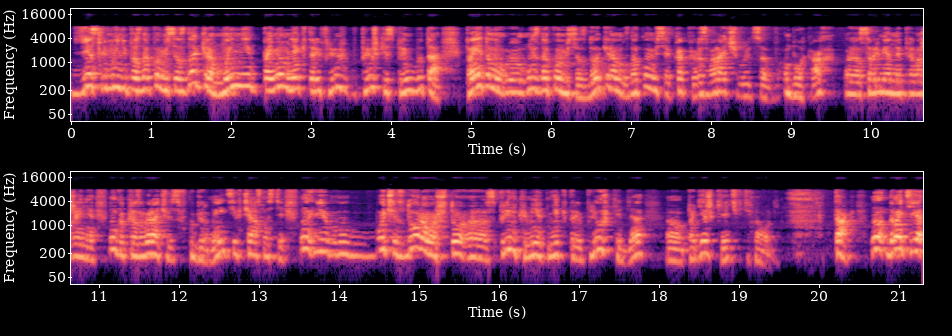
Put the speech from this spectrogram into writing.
если мы не познакомимся с докером, мы не поймем некоторые плюшки Boot. Поэтому э, мы знакомимся с докером, знакомимся, как разворачиваются в облаках э, современные приложения, ну, как разворачиваются в Kubernetes, в частности. Ну, и очень здорово, что э, Spring имеет некоторые плюшки для поддержки этих технологий. Так, ну, давайте я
